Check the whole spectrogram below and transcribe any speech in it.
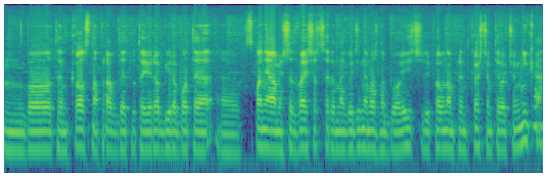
mm, bo ten kos naprawdę tutaj robi robotę wspaniałą, jeszcze 24 na godzinę można było jeździć, czyli pełną prędkością tego ciągnika,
